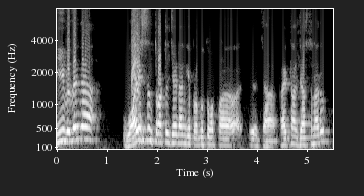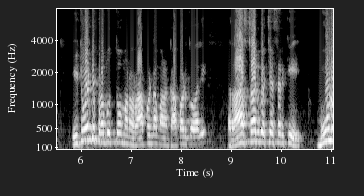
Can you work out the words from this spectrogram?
ఈ విధంగా వాయిస్ను థ్రాటిల్ చేయడానికి ప్రభుత్వం ప్రయత్నాలు చేస్తున్నారు. ఇటువంటి ప్రభుత్వం మనం రాకుండా మనం కాపాడుకోవాలి. రాష్ట్రానికి వచ్చేసరికి మూడు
